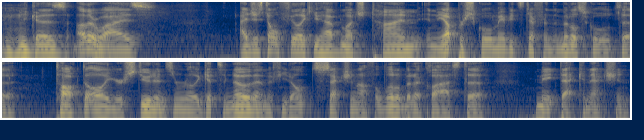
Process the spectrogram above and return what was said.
Mm-hmm. Because otherwise, I just don't feel like you have much time in the upper school. Maybe it's different in the middle school to talk to all your students and really get to know them if you don't section off a little bit of class to make that connection.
